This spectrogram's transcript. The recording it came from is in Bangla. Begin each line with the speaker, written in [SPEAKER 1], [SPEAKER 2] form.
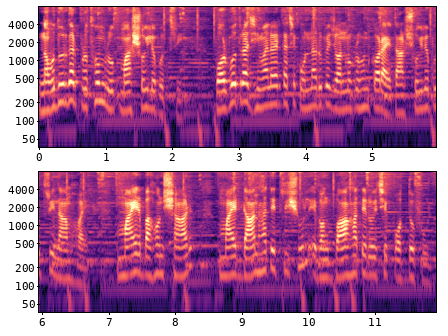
[SPEAKER 1] নবদুর্গার প্রথম রূপ মা শৈলপুত্রী। পর্বতরাজ হিমালয়ের কাছে কন্যারূপে জন্মগ্রহণ করায় তার শৈলপুত্রী নাম হয়। মায়ের বাহন ষাঁড়, মায়ের ডান হাতে ত্রিশূল এবং বাঁ হাতে রয়েছে পদ্মফুল।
